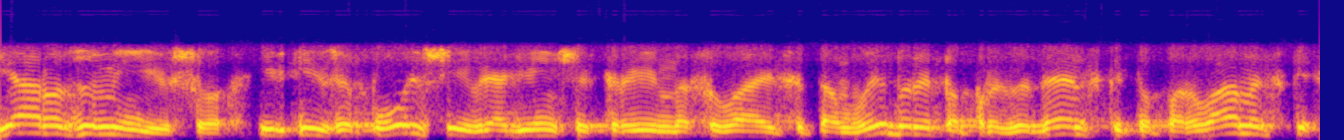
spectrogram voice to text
я розумію, що і в тій же Польщі, і в ряді інших країн насуваються там вибори, то президентські, то парламентські,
